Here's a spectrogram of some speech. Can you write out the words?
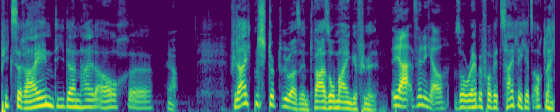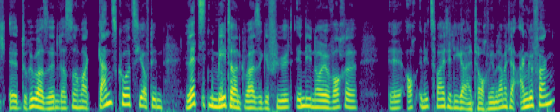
Pieksereien, die dann halt auch, äh, ja, vielleicht ein Stück drüber sind, war so mein Gefühl. Ja, finde ich auch. So, Ray, bevor wir zeitlich jetzt auch gleich äh, drüber sind, lass uns noch mal ganz kurz hier auf den letzten Metern quasi gefühlt in die neue Woche äh, auch in die zweite Liga eintauchen. Wir haben damit ja angefangen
